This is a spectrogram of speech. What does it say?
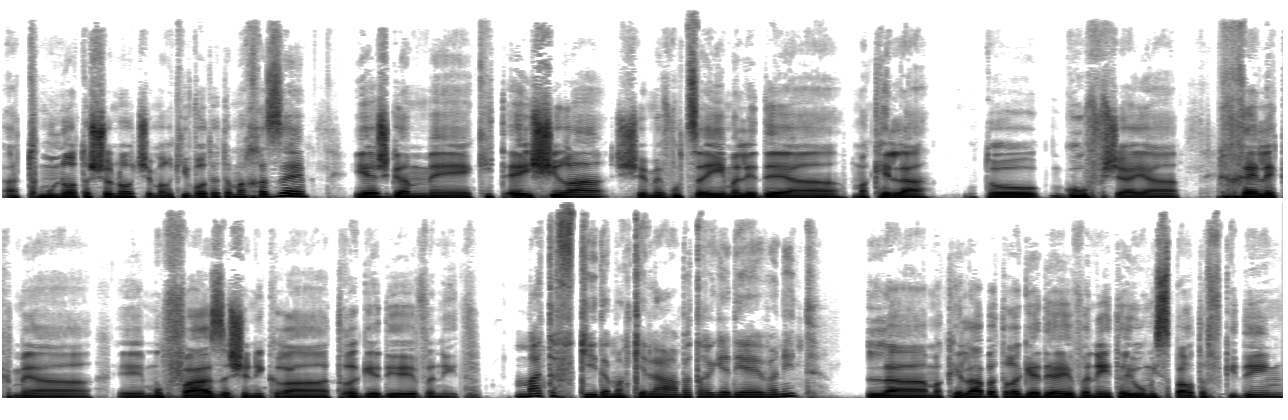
התמונות השונות שמרכיבות את המחזה, יש גם uh, קטעי שירה שמבוצעים על ידי המקהלה, אותו גוף שהיה חלק מהמופע הזה שנקרא טרגדיה יוונית. מה תפקיד המקהלה בטרגדיה היוונית? למקהלה בטרגדיה היוונית היו מספר תפקידים.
